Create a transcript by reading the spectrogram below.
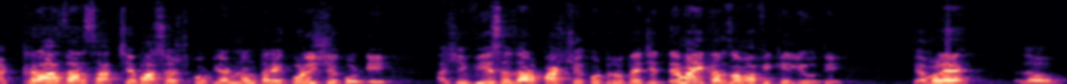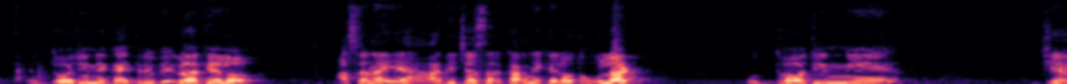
अठरा हजार सातशे बासष्ट कोटी आणि नंतर एकोणीसशे कोटी अशी वीस हजार पाचशे कोटी रुपयाची तेव्हाही कर्जमाफी केली होती. त्यामुळे उद्धवजींनी काहीतरी वेगळं केलं. असं नाहीये. आधीच्या सरकारने केलं होतं उलट. उद्धवजींनी जे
